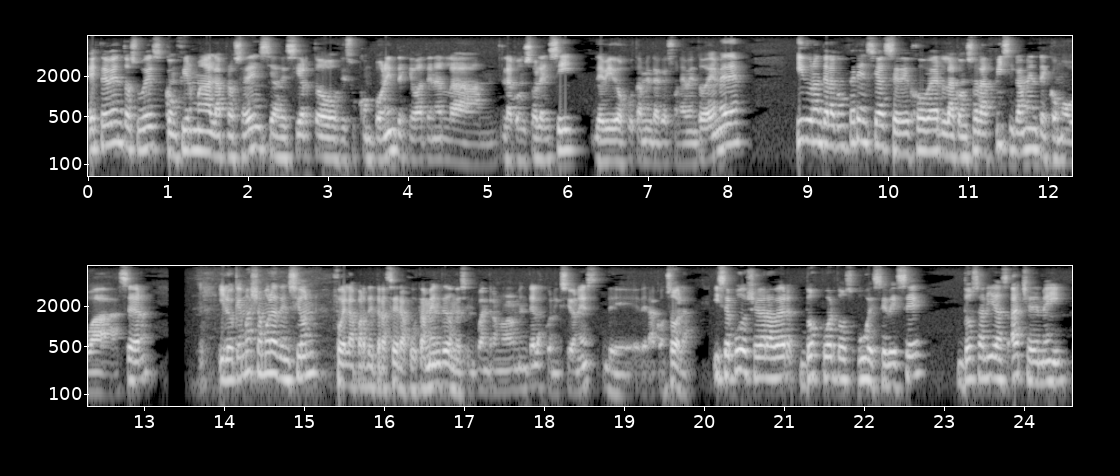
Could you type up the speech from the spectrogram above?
Este evento a su vez confirma la procedencia de ciertos de sus componentes que va a tener la, la consola en sí, debido justamente a que es un evento de AMD, y durante la conferencia se dejó ver la consola físicamente cómo va a ser, y lo que más llamó la atención fue la parte trasera, justamente donde se encuentran normalmente las conexiones de, la consola. Y se pudo llegar a ver dos puertos USB-C, dos salidas HDMI,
